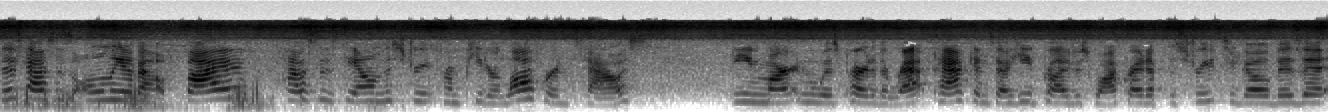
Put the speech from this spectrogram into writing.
This house is only about five houses down the street from Peter Lawford's house. Dean Martin was part of the Rat Pack, and so he'd probably just walk right up the street to go visit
